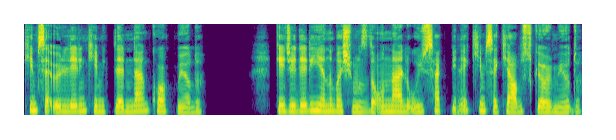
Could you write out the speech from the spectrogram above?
kimse ölülerin kemiklerinden korkmuyordu. Geceleri yanı başımızda onlarla uyusak bile kimse kabus görmüyordu.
